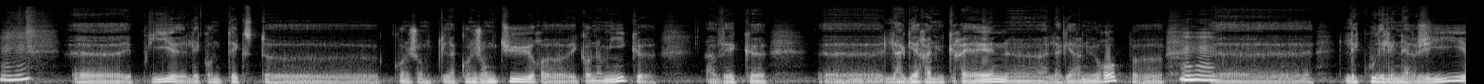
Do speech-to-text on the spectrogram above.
Mm. Mm-hmm. Euh, et puis euh, les contextes, euh, la conjoncture économique avec la guerre en Ukraine, la guerre en Europe, les coûts de l'énergie,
